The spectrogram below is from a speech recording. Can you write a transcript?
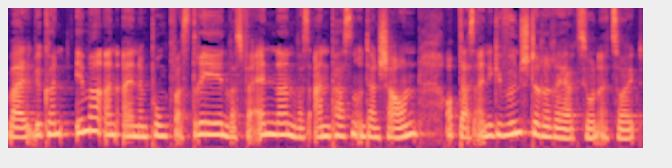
Weil wir können immer an einem Punkt was drehen, was verändern, was anpassen und dann schauen, ob das eine gewünschtere Reaktion erzeugt.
